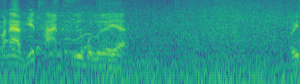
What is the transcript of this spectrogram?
มันแอบยึดฐานคืนหมดเลยอะ เฮ้ย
